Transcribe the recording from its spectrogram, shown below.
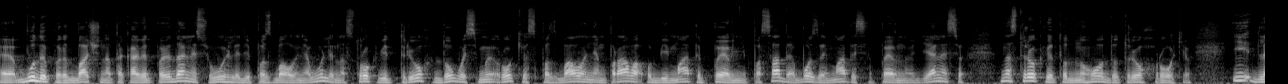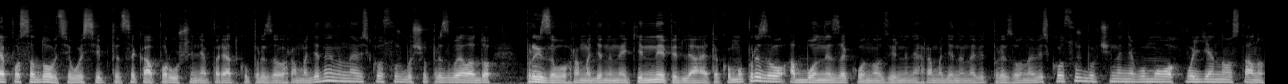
е, буде передбачена така відповідальність у вигляді позбавлення волі на строк від 3 до 8 років з позбавленням права обіймати певні посади або займатися певною діяльністю на строк від 1 до 3 років. І для посадовців осіб ТЦК порушення порядку призову громадянина на військову службу, що призвело до призову громадянина, який не підлягає такому призову, або незаконного звільнення громадянина від призову на військову службу, вчинення в умовах воєнного стану,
